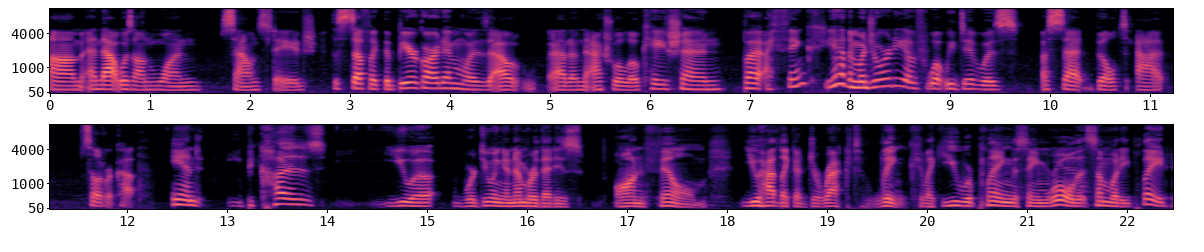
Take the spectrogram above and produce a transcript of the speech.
um, and that was on one sound stage. The stuff like the beer garden was out at an actual location, but I think yeah, the majority of what we did was a set built at Silvercup. And because you uh, were doing a number that is on film, you had like a direct link. Like you were playing the same role that somebody played.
